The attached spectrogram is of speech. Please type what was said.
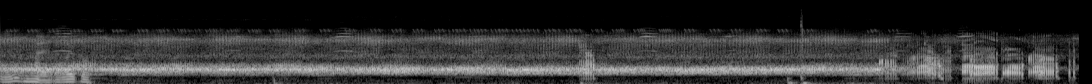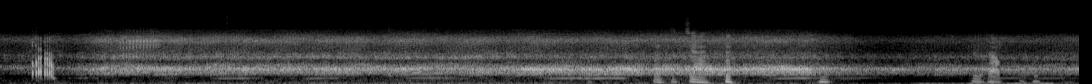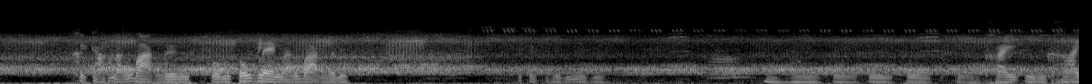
นี่ถ่ายอะไรก่อนสวัสดีจ้า นี่ ครับคือกลับหลังบานเลยผมโต๊ะแรงหลังบานเลยนี่จะเห็นเลยนี่อืมอืมอืมอืมอือไข่อึ่งไข่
